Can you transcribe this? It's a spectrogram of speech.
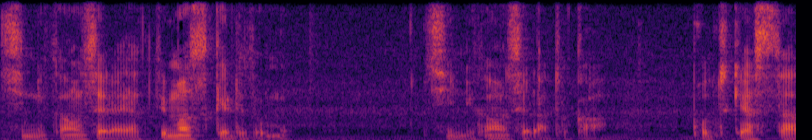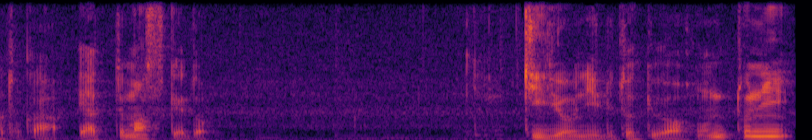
心理カウンセラーやってますけれども心理カウンセラーとかポッドキャスターとかやってますけど企業にいる時は本当に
